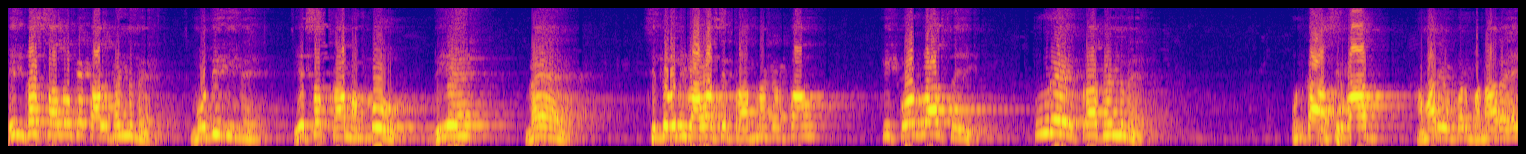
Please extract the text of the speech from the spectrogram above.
इन 10 सालों के कालखंड में मोदी जी ने ये सब काम हमको दिए हैं। मैं सिद्धवली बाबा से प्रार्थना करता हूँ कि कोटद्वार सहित पूरे उत्तराखंड में उनका आशीर्वाद हमारे ऊपर बना रहे।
